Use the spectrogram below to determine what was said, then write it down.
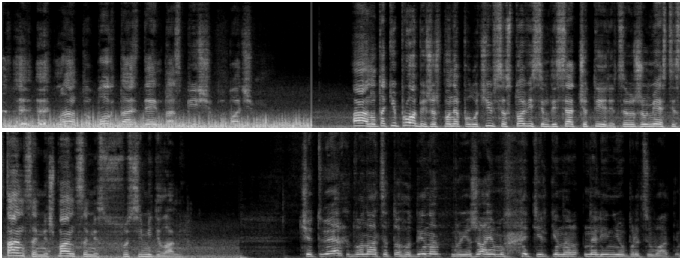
Ладно, Бог дасть день, дасть піщу, побачимо. А, ну такий пробіг же ж в мене получився 184. Це вже вместе з танцями, шманцями, з усіми ділами. Четверг, 12 година. Виїжджаємо тільки на, на лінію працювати.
